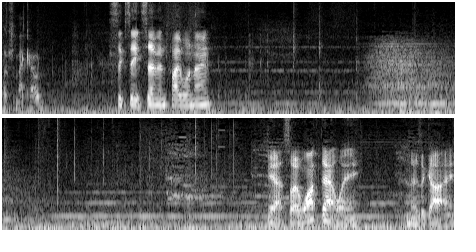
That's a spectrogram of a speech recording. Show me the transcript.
What's my code? 687519. Yeah, so I walked that way, and there's a guy,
